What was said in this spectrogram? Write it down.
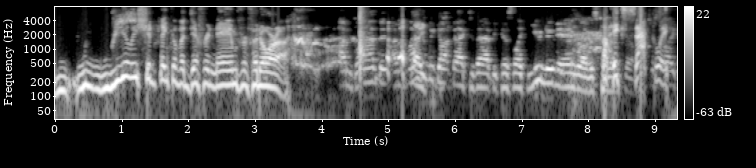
We really should think of a different name for Fedora. I'm glad that I'm glad Like- that we got back to that because like you knew the angle I was coming from. Exactly. like,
